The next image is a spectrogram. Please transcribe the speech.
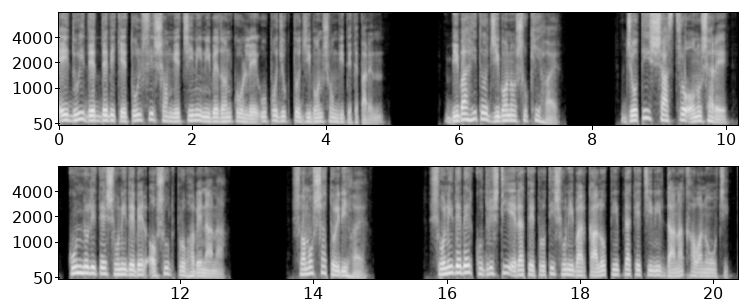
এই দুই দেবদেবীকে তুলসীর সঙ্গে চিনি নিবেদন করলে উপযুক্ত জীবনসঙ্গী পেতে পারেন। বিবাহিত জীবনও সুখী হয়। জ্যোতিষশাস্ত্র অনুসারে কুণ্ডলিতে শনিদেবের অশুভ প্রভাবে নানা সমস্যা তৈরি হয়। শনিদেবের কুদৃষ্টি এড়াতে প্রতি শনিবার কালো পিঁপড়াকে চিনির দানা খাওয়ানো উচিত।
